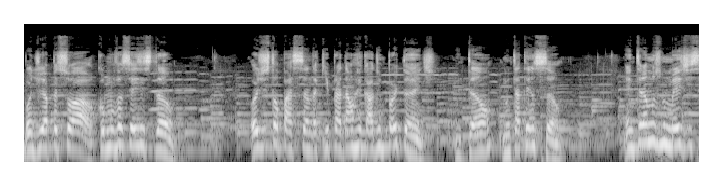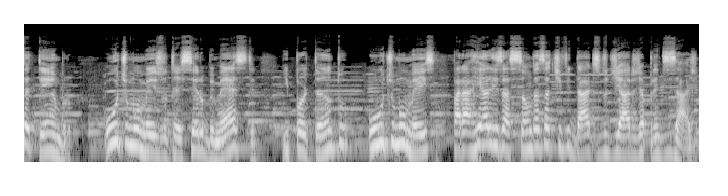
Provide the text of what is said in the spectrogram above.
Bom dia pessoal, como vocês estão? Hoje estou passando aqui para dar um recado importante, então muita atenção. Entramos no mês de setembro, último mês do terceiro bimestre e, portanto, último mês para a realização das atividades do diário de aprendizagem.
